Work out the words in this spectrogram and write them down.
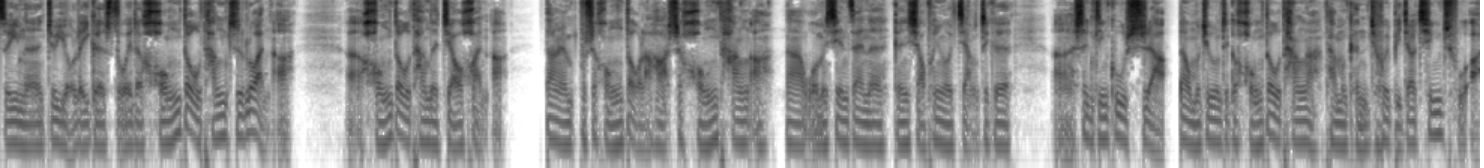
所以呢，就有了一个所谓的红豆汤之乱啊，呃，红豆汤的交换啊，当然不是红豆了哈，是红汤啊。那我们现在呢，跟小朋友讲这个呃圣经故事啊，那我们就用这个红豆汤啊，他们可能就会比较清楚啊。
